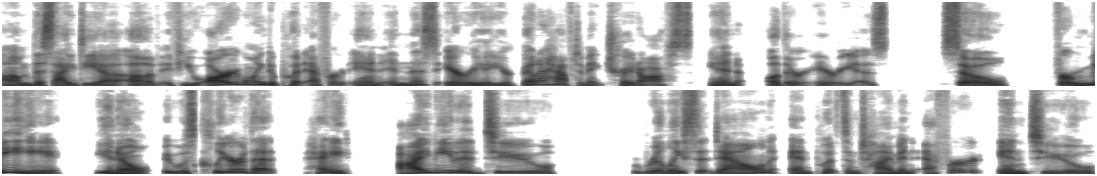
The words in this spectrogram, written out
um, this idea of if you are going to put effort in in this area, you're going to have to make trade offs in other areas. So for me, you know, it was clear that, hey, I needed to really sit down and put some time and effort into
